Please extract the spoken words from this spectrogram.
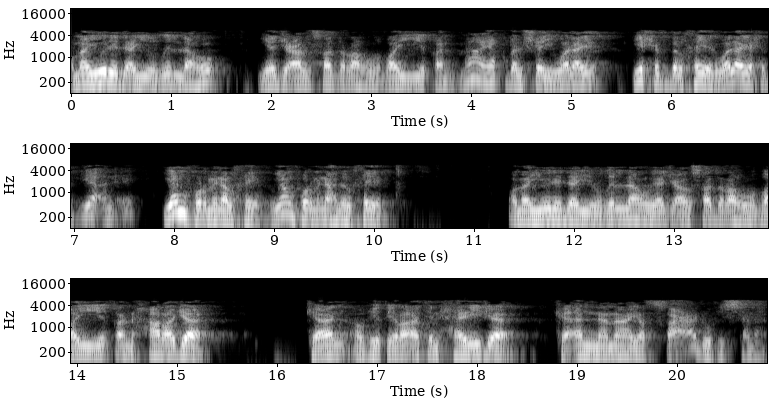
ومن يريد أن يضله يجعل صدره ضيقا. ما يقبل شيء ولا يحب الخير ولا يحب ينفر من الخير وينفر من أهل الخير. ومن يرد أن يضله يجعل صدره ضيقا حرجا. كان أو في قراءة حرجا. كأنما يصعد في السماء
